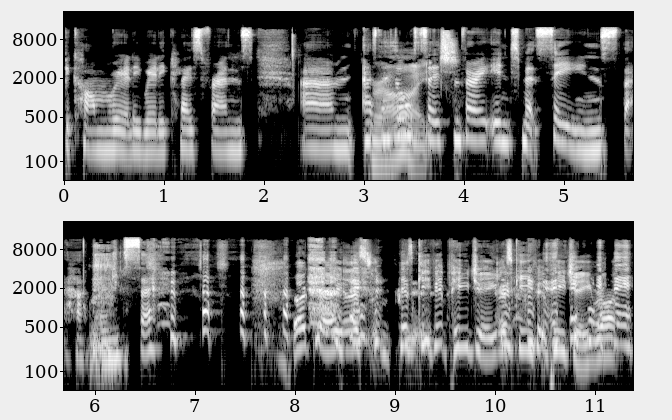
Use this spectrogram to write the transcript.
become really, really close friends. Um, and right. there's also some very intimate scenes that happen. So, okay, let's, let's keep it PG. Let's keep it PG. Right,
